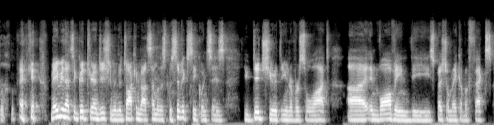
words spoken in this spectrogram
Maybe that's a good transition into talking about some of the specific sequences you did shoot at the Universal lot uh, involving the special makeup effects.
